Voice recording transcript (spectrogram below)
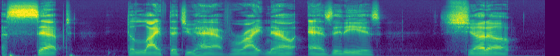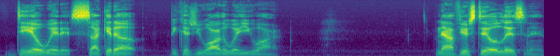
Accept the life that you have right now as it is. Shut up, deal with it, suck it up because you are the way you are. Now, if you're still listening,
